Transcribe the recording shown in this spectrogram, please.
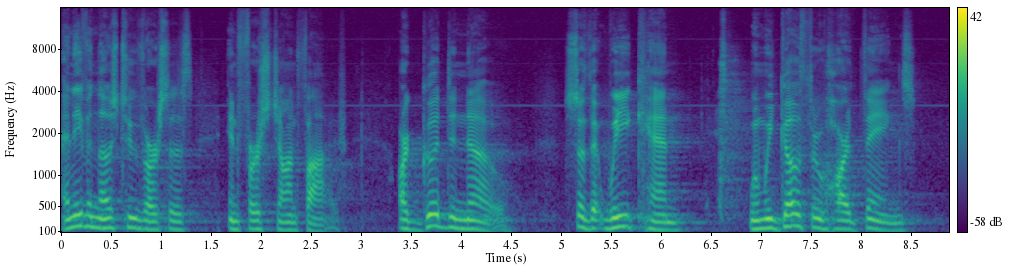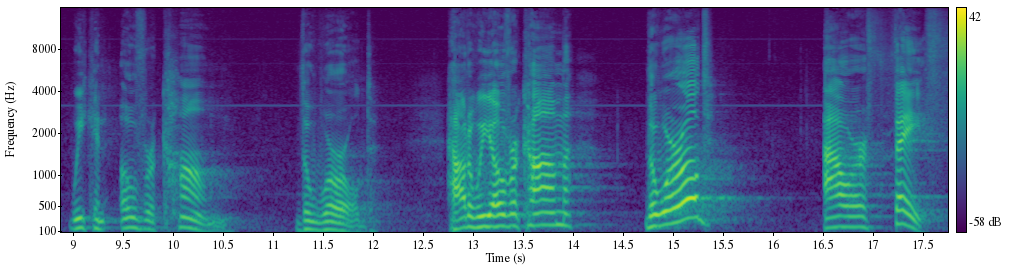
and even those two verses in 1 John 5 are good to know so that we can, when we go through hard things, we can overcome the world. How do we overcome the world? Our faith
